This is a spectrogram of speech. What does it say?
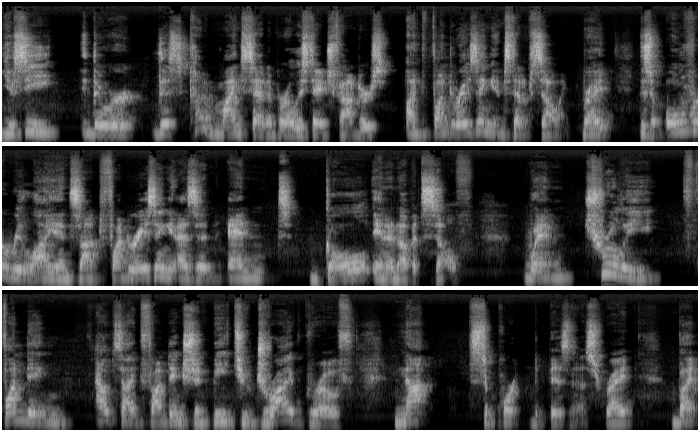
you see there were this kind of mindset of early stage founders on fundraising instead of selling, right? This over reliance on fundraising as an end goal in and of itself, when truly funding, outside funding should be to drive growth, not support the business, right? But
